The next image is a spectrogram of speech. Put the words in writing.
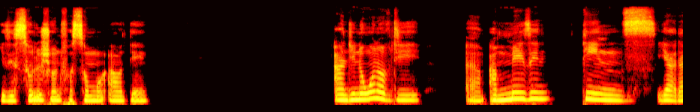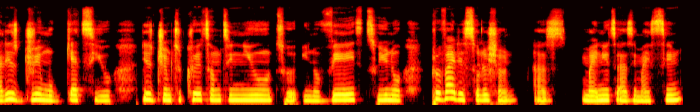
is a solution for someone out there. And you know one of the um, amazing things yeah that this dream will get you this dream to create something new to innovate to you know provide a solution as minute as it might seem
